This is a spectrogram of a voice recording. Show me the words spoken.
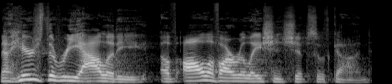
Now, here's the reality of all of our relationships with God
